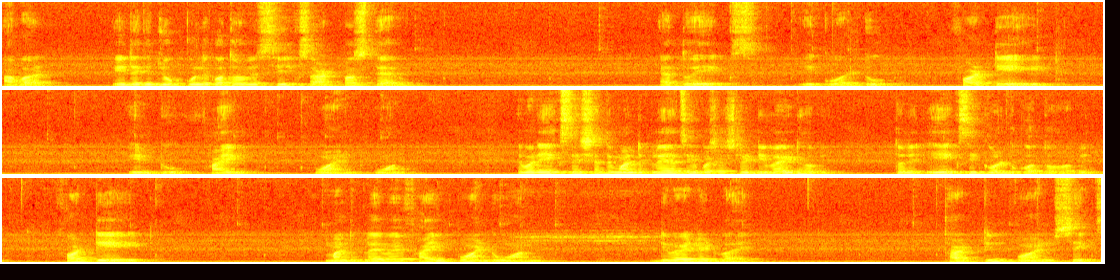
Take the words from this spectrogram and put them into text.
আবার এটাকে যোগ করলে কত হবে? সিক্স, আট, পাঁচ, তেরো। এত x equal to forty eight into five point one এবার এক্সের সাথে মাল্টিপ্লাই আছে, এবার আসলে ডিভাইড হবে। তাহলে এক্স ইকুয়াল টু কত হবে? Forty eight multiply by five point one divided by thirteen point six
